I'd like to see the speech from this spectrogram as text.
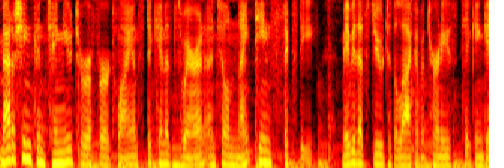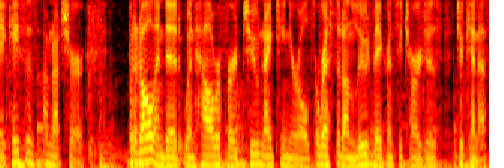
Mattachine continued to refer clients to Kenneth Zwerin until 1960. Maybe that's due to the lack of attorneys taking gay cases, I'm not sure. But it all ended when Hal referred two 19 year olds arrested on lewd vagrancy charges to Kenneth,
